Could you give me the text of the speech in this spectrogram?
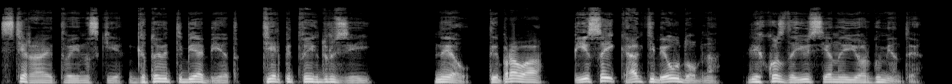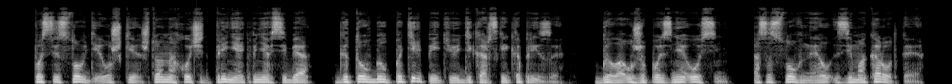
Стирает твои носки, готовит тебе обед, терпит твоих друзей. Нел, ты права. Писай, как тебе удобно. Легко сдаюсь я на ее аргументы. После слов девушки, что она хочет принять меня в себя, готов был потерпеть ее дикарские капризы. Была уже поздняя осень, а со слов Нел зима короткая.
